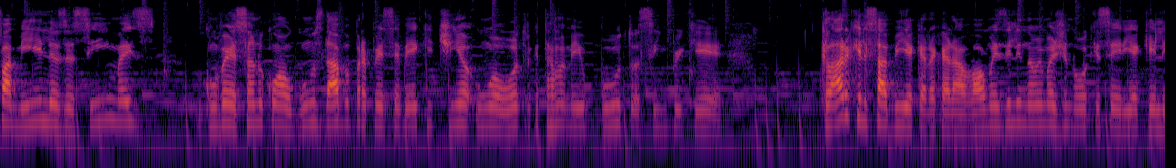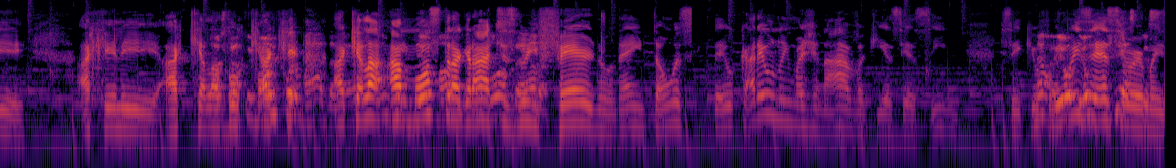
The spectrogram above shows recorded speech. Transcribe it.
famílias assim, mas conversando com alguns dava para perceber que tinha um ou outro que tava meio puto assim, porque claro que ele sabia que era carnaval, mas ele não imaginou que seria aquele aquele aquela boca, aque, né? aquela amostra grátis do inferno, né? Então assim, o cara eu não imaginava que ia ser assim. Sei que não, eu, pois eu é, senhor, mas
